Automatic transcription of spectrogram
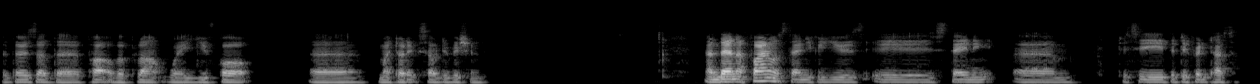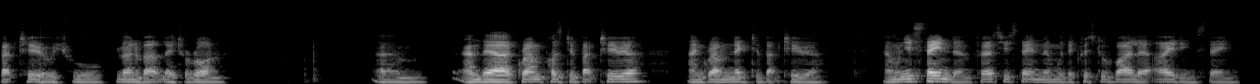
so those are the part of a plant where you've got uh, mitotic cell division. And then a final stain you could use is staining um, to see the different types of bacteria, which we'll learn about later on. Um, and there are gram-positive bacteria and gram-negative bacteria. And when you stain them, first you stain them with a crystal violet iodine stain,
